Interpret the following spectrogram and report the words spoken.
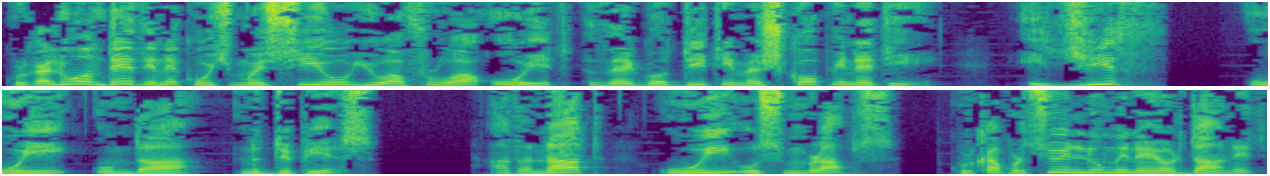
kur kaluan Detin e Kuq. Moisiu iu afrua ujit dhe goditi me shkopin e tij. I gjithë uji u nda në dy pjesë. Atë natë, uji u zmbraps. Kur kapërcyen lumin e Jordanit,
